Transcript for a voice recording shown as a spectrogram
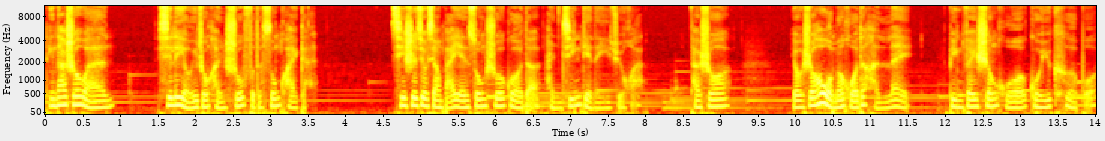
听他说完，心里有一种很舒服的松快感。其实就像白岩松说过的很经典的一句话，他说：“有时候我们活得很累，并非生活过于刻薄，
